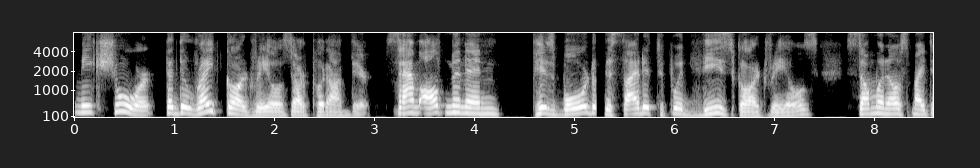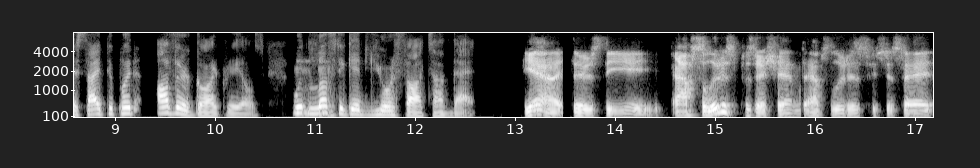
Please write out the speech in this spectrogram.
make sure that the right guardrails are put on there? Sam Altman and his board decided to put these guardrails. Someone else might decide to put other guardrails. Would mm-hmm. love to get your thoughts on that. Yeah, there's the absolutist position. The absolutists who just say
